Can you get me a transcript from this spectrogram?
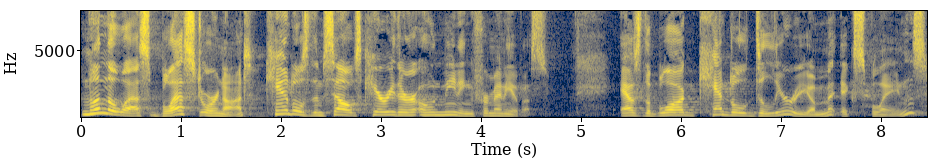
Nonetheless, blessed or not, candles themselves carry their own meaning for many of us. As the blog Candle Delirium explains,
